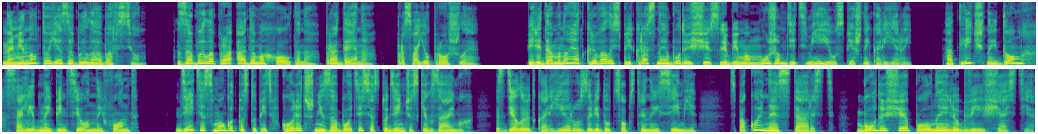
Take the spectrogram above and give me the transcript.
На минуту я забыла обо всем. Забыла про Адама Холтона, про Дэна, про свое прошлое. Передо мной открывалось прекрасное будущее с любимым мужем, детьми и успешной карьерой. Отличный дом, солидный пенсионный фонд. Дети смогут поступить в колледж, не заботясь о студенческих займах. Сделают карьеру, заведут собственные семьи — спокойная старость, будущее полное любви и счастья.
